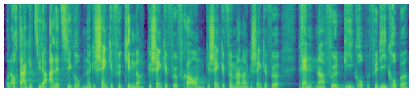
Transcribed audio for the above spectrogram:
Und auch da gibt es wieder alle Zielgruppen. Ne? Geschenke für Kinder, Geschenke für Frauen, Geschenke für Männer, Geschenke für Rentner, für die Gruppe, für die Gruppe.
